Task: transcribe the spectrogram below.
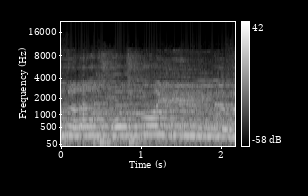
Belki o çayını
